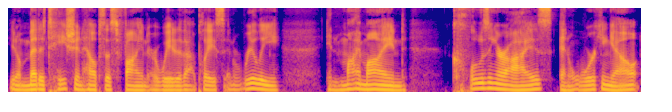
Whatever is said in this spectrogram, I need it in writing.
You know meditation helps us find our way to that place. And really in my mind closing our eyes and working out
